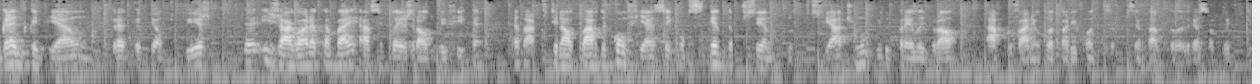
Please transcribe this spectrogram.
grande campeão, um grande campeão português, eh, e já agora também a Assembleia Geral do Benfica a dar um sinal claro de confiança e com 70% dos associados num período pré-eleitoral a aprovarem o relatório de contas apresentado pela direção política.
